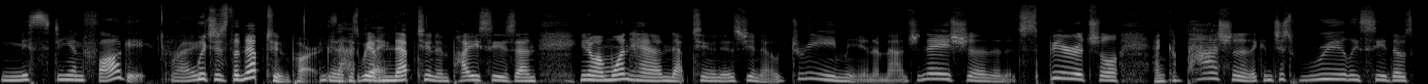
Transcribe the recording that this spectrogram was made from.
misty and foggy, right? Which is the Neptune part, because we have Neptune in Pisces, and you know, on one hand, Neptune is you know dreamy and imagination, and it's spiritual and compassionate. It can just really see those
